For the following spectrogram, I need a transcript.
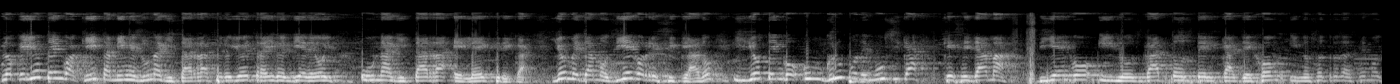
Lo que yo tengo aquí también es una guitarra, pero yo he traído el día de hoy una guitarra eléctrica. Yo me llamo Diego Reciclado y yo tengo un grupo de música que se llama Diego y los Gatos del Callejón y nosotros hacemos...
